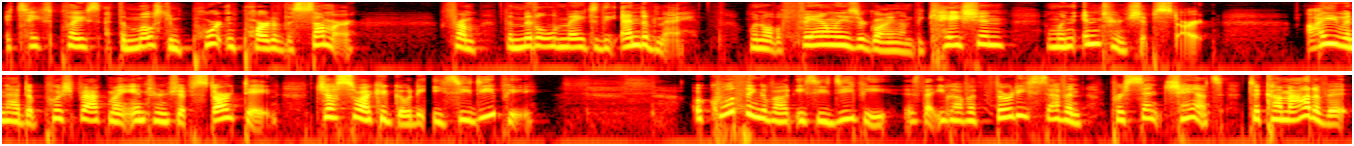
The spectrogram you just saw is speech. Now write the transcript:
It takes place at the most important part of the summer, from the middle of May to the end of May, when all the families are going on vacation and when internships start. I even had to push back my internship start date just so I could go to ECDP. A cool thing about ECDP is that you have a 37% chance to come out of it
